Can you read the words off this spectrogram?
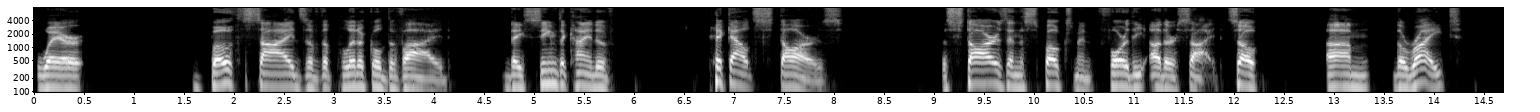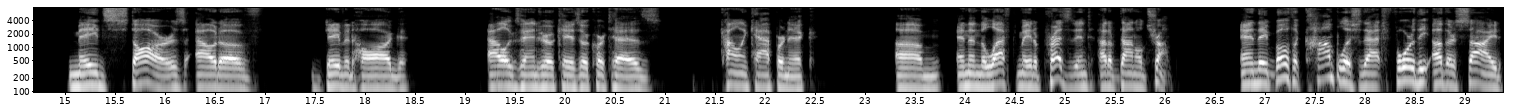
where both sides of the political divide they seem to kind of pick out stars, the stars and the spokesman for the other side. So um, the right made stars out of David Hogg Alexandria Ocasio Cortez, Colin Kaepernick, um, and then the left made a president out of Donald Trump. And they both accomplished that for the other side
